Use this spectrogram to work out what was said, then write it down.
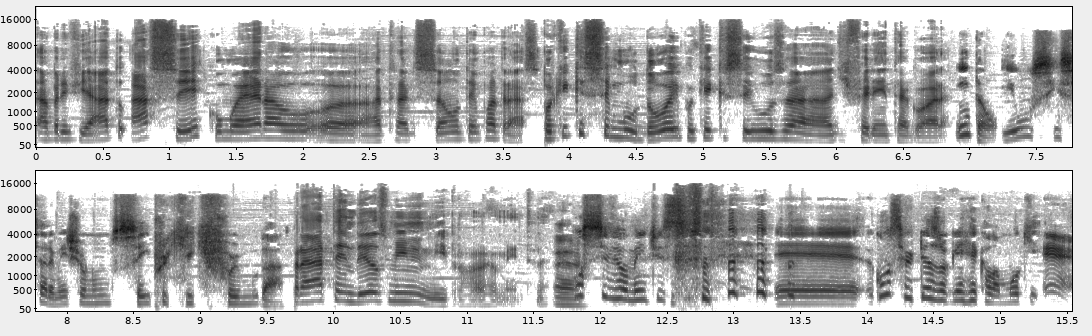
abreviado AC, como era o- a, a tradição um tempo atrás. Por que que se mudou e por que que se usa diferente agora? Então, eu sinceramente eu não sei por que, que foi mudado. Pra atender os mimimi, provavelmente, né? É. Possivelmente sim. É, com certeza alguém reclamou que é,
